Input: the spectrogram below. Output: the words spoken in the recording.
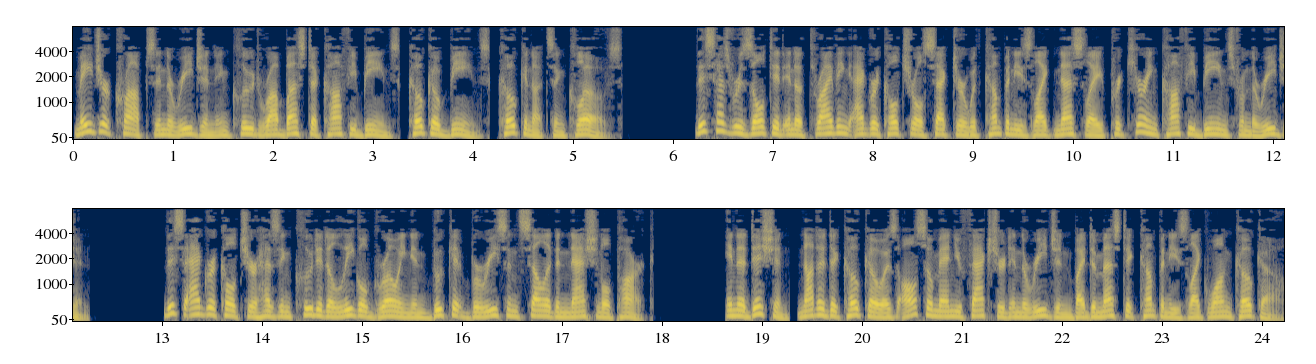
Major crops in the region include Robusta coffee beans, cocoa beans, coconuts and cloves. This has resulted in a thriving agricultural sector with companies like Nestlé procuring coffee beans from the region. This agriculture has included illegal growing in Bukit Barisan Selatan National Park. In addition, nata de coco is also manufactured in the region by domestic companies like Wong Coco.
